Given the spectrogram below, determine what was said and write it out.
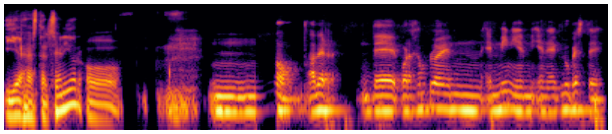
y llegas hasta el senior o Mm, no, a ver, de, por ejemplo, en, Mini, en, el club este,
